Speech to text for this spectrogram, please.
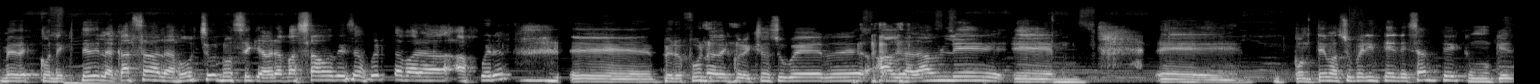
me desconecté de la casa a las 8, no sé qué habrá pasado de esa puerta para afuera, eh, pero fue una desconexión súper eh, agradable. Con temas súper interesantes, como que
